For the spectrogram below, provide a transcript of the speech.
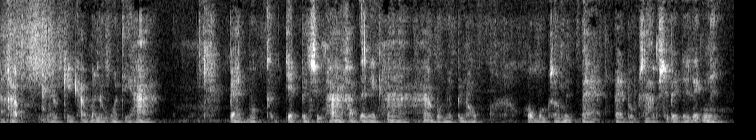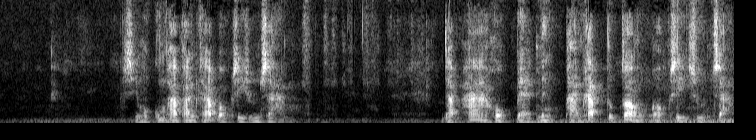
นะครับเดี๋ยวโอเคครับมาดูงวดที่ห้าแปดบวกเจ็ดเป็นสิบห้าครับได้เลขห้าห้าบวกหนึ่งเป็นหกหกบวกสองเป็นแปดแปดบวกสามสิบเอ็ดได้เลขหนึ่งสิบหกกุมภาพันธ์ครับออกสี่ศูนย์สามดับห้าหกแปดหนึ่งผ่านครับถูกต้องออกสี่ศูนย์สาม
